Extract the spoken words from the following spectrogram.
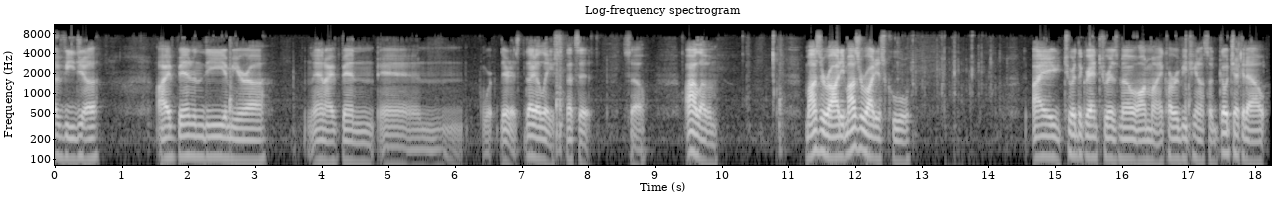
Evija. I've been in the Emira, and I've been in where, there it is. The lace. That's it. So, I love them. Maserati. Maserati is cool. I toured the Gran Turismo on my car review channel, so go check it out.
